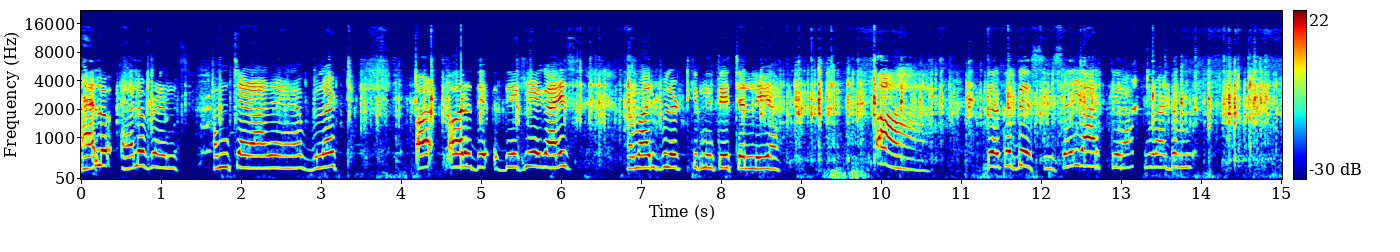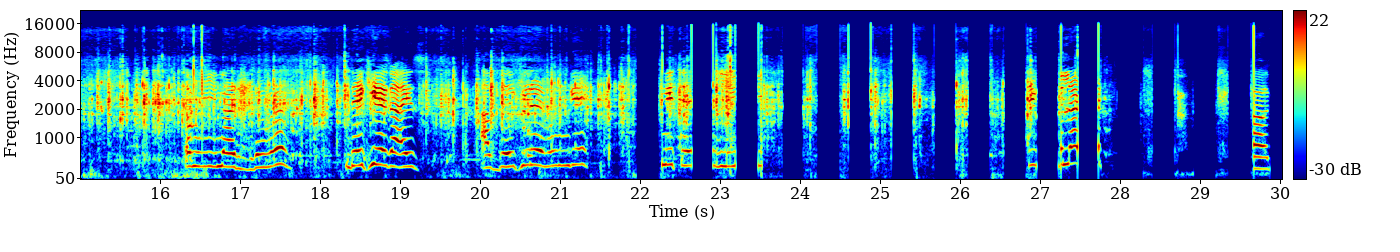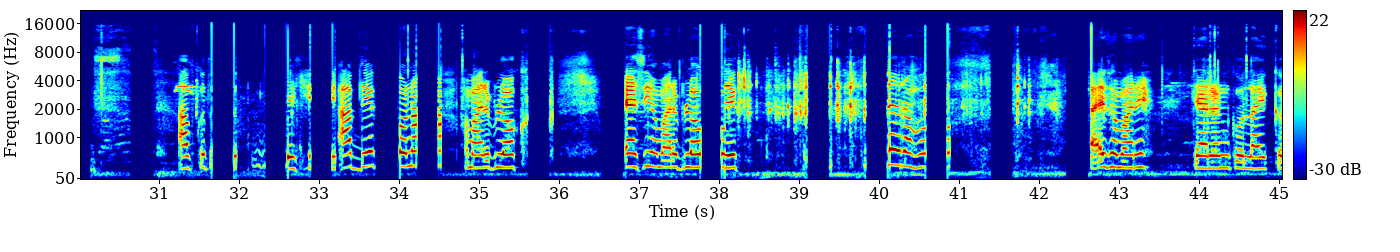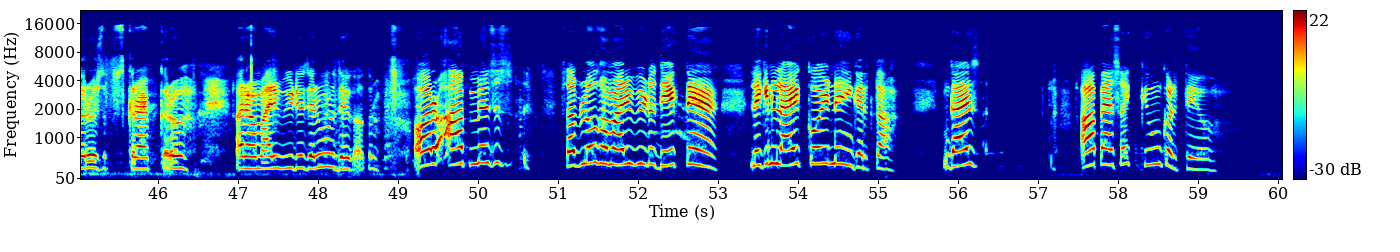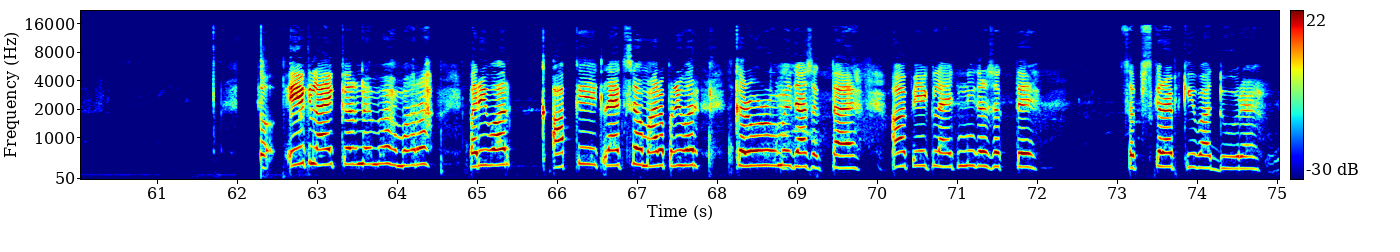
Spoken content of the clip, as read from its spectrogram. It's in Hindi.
हेलो हेलो फ्रेंड्स हम चला रहे हैं बुलेट। और और दे, देखिए गाइस हमारी बुलेट कितनी तेज चल रही है। आ देखो देसी से यार तेरा पूरा डम कमीना ढेर में। देखिए गाइस आप देख ही रहे होंगे। कितनी तेज चल रही बुलेट आपको तो देखिए, आप देखो ना, हमारे ब्लॉग, ऐसे हमारे ब्लॉग देख रहो। गाइस हमारे चैनल को लाइक करो सब्सक्राइब करो, और हमारी वीडियो ज़रूर देखा करो। और आप में से सब लोग हमारी वीडियो देखते हैं, लेकिन लाइक कोई नहीं करता। गाइस आप ऐसा क्यों करते हो तो एक लाइक करने में हमारा परिवार, आपके एक लाइक से हमारा परिवार करोड़ों में जा सकता है। आप एक लाइक नहीं कर सकते। सब्सक्राइब की बात दूर है।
